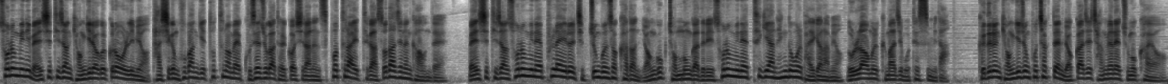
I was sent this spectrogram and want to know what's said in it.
손흥민이 맨시티전 경기력을 끌어올리며 다시금 후반기 토트넘의 구세주가 될 것이라는 스포트라이트가 쏟아지는 가운데 맨시티전 손흥민의 플레이를 집중 분석하던 영국 전문가들이 손흥민의 특이한 행동을 발견하며 놀라움을 금하지 못했습니다. 그들은 경기 중 포착된 몇 가지 장면에 주목하여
